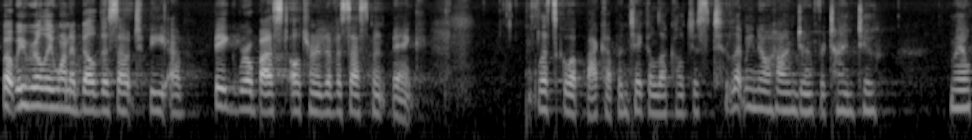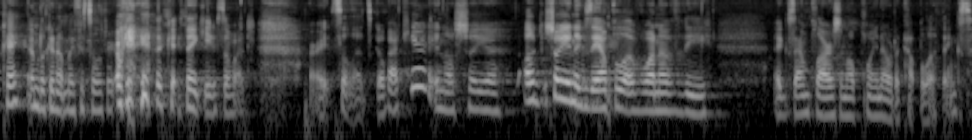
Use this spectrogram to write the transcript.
but we really want to build this out to be a big, robust alternative assessment bank. Let's go up, back up and take a look. I'll just, let me know how I'm doing for time too. Am I okay? I'm looking at my facilitator. Okay, okay, thank you so much. All right, so let's go back here and I'll show you, I'll show you an example of one of the exemplars and I'll point out a couple of things.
